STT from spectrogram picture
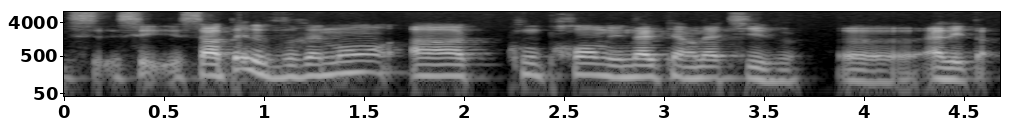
ça appelle vraiment à comprendre une alternative euh, à l'État.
